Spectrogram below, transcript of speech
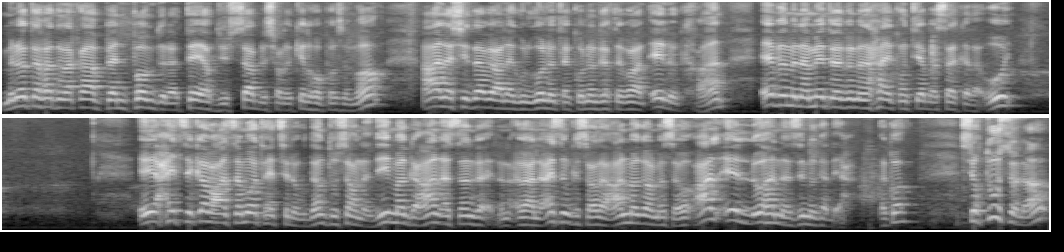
Menot avadalaka, pleine pomme de la terre, du sable sur lequel repose le mort. Al ashida vers la gulgol, la colonne vertébrale et le crâne. Even menamet, even ايه حيت كما عن سموت حيت سلو قدام توسعنا ديما قعان اسان فعل على المقام Sur tout cela,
